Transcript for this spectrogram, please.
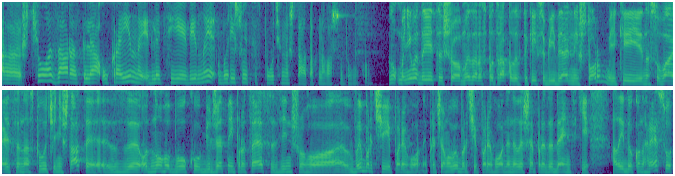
Е, Що зараз для України і для цієї війни вирішується в Сполучених Штатах, на вашу думку? Ну, мені видається, що ми зараз потрапили в такий собі ідеальний шторм, який насувається на Сполучені Штати. З одного боку бюджетний процес, з іншого е, виборчі перегони. Причому виборчі перегони не лише президентські, але й до конгресу.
